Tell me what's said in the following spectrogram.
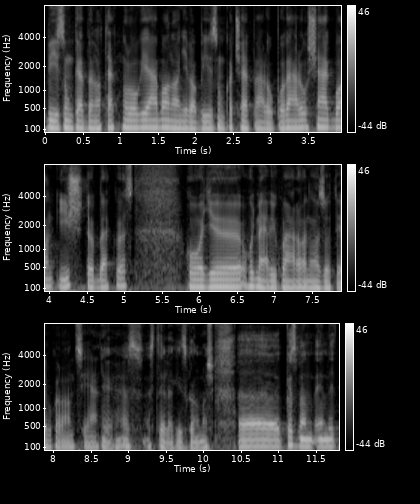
bízunk ebben a technológiában, annyira bízunk a cseppálló porálóságban is többek közt, hogy, hogy merjük vállalni az öt év garanciát. Jó, ez, ez tényleg izgalmas. Közben én itt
